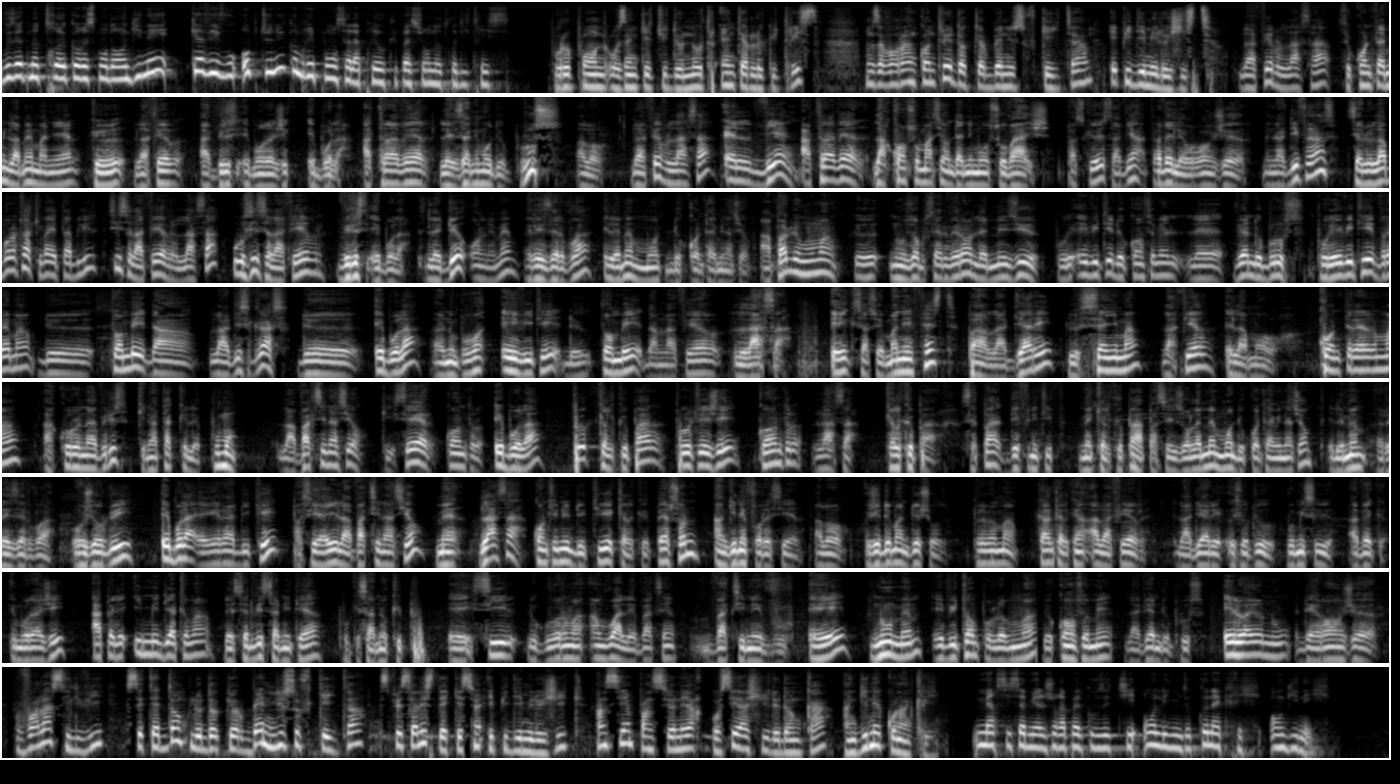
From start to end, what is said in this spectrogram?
Vous êtes notre correspondant en Guinée. Qu'avez-vous obtenu comme réponse à la préoccupation de notre auditrice? Pour répondre aux inquiétudes de notre interlocutrice, nous avons rencontré Dr Ben Keita, épidémiologiste. La fièvre Lassa se contamine de la même manière que la fièvre à virus hémorragique Ebola, à travers les animaux de brousse. Alors, la fièvre Lassa, elle vient à travers la consommation d'animaux sauvages parce que ça vient à travers les rongeurs. Mais la différence, c'est le laboratoire qui va établir si c'est la fièvre Lassa ou si c'est la fièvre virus Ebola. Les deux ont les mêmes réservoirs et les mêmes modes de contamination. À partir du moment que nous observerons les mesures pour éviter de consommer les viandes de brousse, pour éviter vraiment de tomber dans la disgrâce de Ebola, euh, nous pouvons éviter de tomber dans la fièvre Lassa. Et que ça se manifeste par la diarrhée, le saignement, la fièvre et la mort. Contrairement à coronavirus qui n'attaque que les poumons. La vaccination qui sert contre Ebola peut quelque part protéger contre Lassa. Quelque part. C'est pas définitif, mais quelque part, parce qu'ils ont les mêmes modes de contamination et les mêmes réservoirs. Aujourd'hui, Ebola est éradiqué parce qu'il y a eu la vaccination, mais Lassa continue de tuer quelques personnes en Guinée forestière. Alors, je demande deux choses. Premièrement, quand quelqu'un a la fièvre, la diarrhée et surtout vomissure avec hémorragie, appelez immédiatement les services sanitaires pour qu'ils s'en occupent. Et si le gouvernement envoie les vaccins, vaccinez-vous. Et nous-mêmes, évitons pour le moment de consommer la viande de brousse. Éloignons-nous des rongeurs. Voilà Sylvie, c'était donc le docteur Ben Youssouf Keita, spécialiste des questions épidémiologiques, ancien pensionnaire au CHU de Donka en Guinée-Conakry. Merci Samuel, je rappelle que vous étiez en ligne de Conakry, en Guinée.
